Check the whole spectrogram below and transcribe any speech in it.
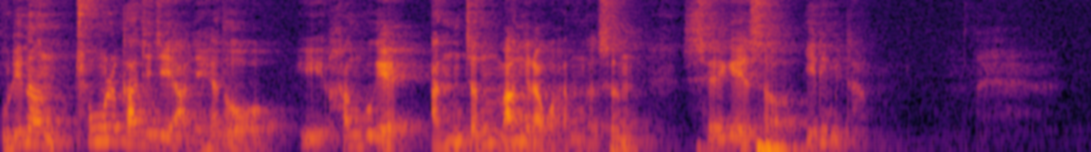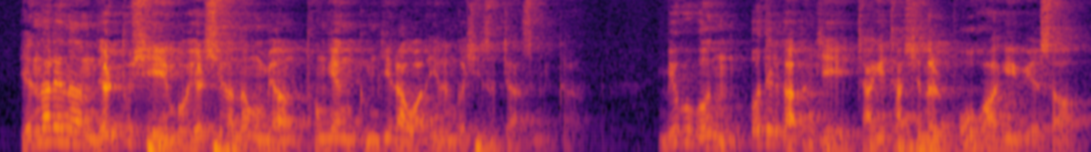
우리는 총을 가지지 아니해도 이 한국의 안전망이라고 하는 것은 세계에서 1위입니다. 옛날에는 12시 뭐 10시가 넘으면 통행 금지라고 하는 이런 것이 있었지 않습니까? 미국은 어딜 가든지 자기 자신을 보호하기 위해서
